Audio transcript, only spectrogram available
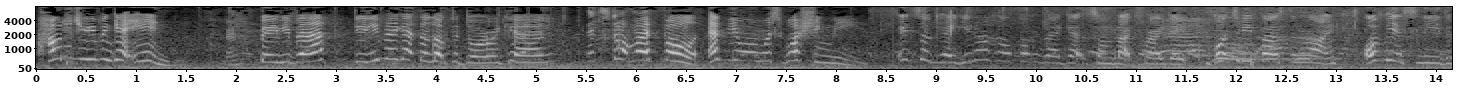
How did you even get in? Baby Bear, did you forget to lock the door again? It's not my fault. Everyone was washing me. It's okay. You know how Papa Bear gets on Black Friday. Got to be first in line. Obviously, the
